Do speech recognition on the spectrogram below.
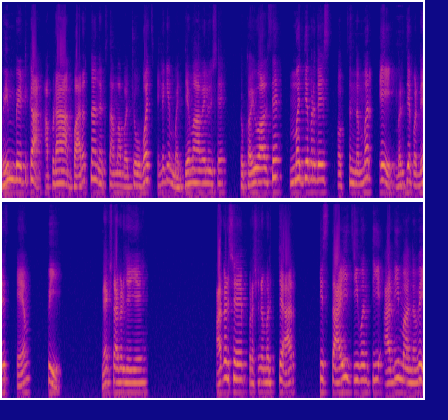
ભીમબેટકા આપણા ભારતના નકશામાં વચ્ચોવચ એટલે કે મધ્યમાં આવેલું છે. તો કયું આવશે? Madhya Pradesh. Option number A Madhya Pradesh M P next આગળ જઈએ. આગળ છે પ્રશ્ન નંબર ચાર, કે સ્થાયી જીવનથી આદિ માનવે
